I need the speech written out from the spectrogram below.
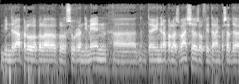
vindrà per, la, per, la, per el seu rendiment, uh, també vindrà per les baixes, el fet de l'any passat de,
